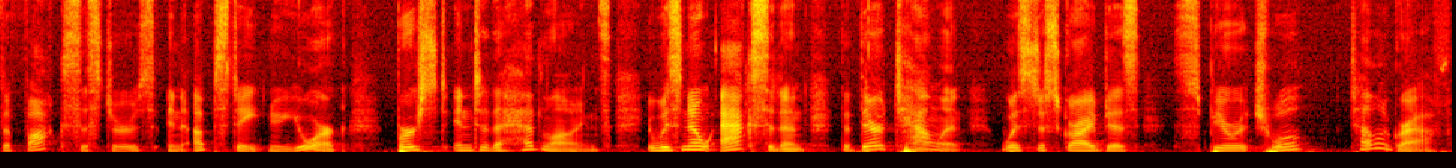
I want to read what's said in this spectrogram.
the Fox sisters in upstate New York burst into the headlines. It was no accident that their talent was described as spiritual telegraph,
